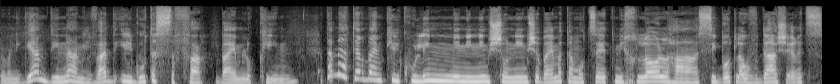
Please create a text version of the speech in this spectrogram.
ומנהיגי המדינה, מלבד עילגות השפה בה הם לוקים, אתה מאתר בהם קלקולים ממינים שונים, שבהם אתה מוצא את מכלול הסיבות לעובדה שארץ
